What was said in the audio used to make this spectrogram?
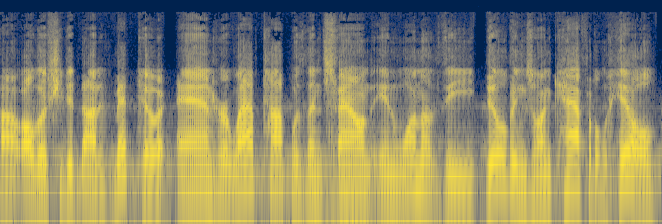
uh, although she did not admit to it. And her laptop was then found in one of the buildings on Capitol Hill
